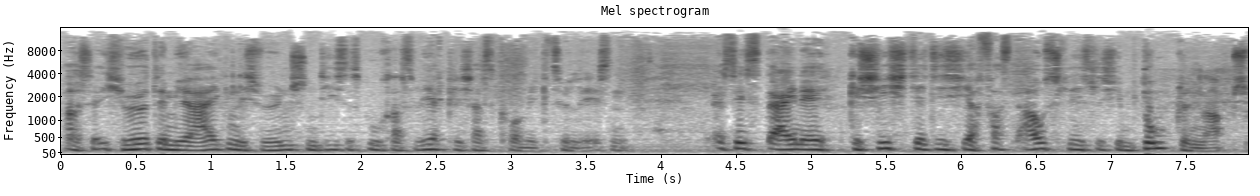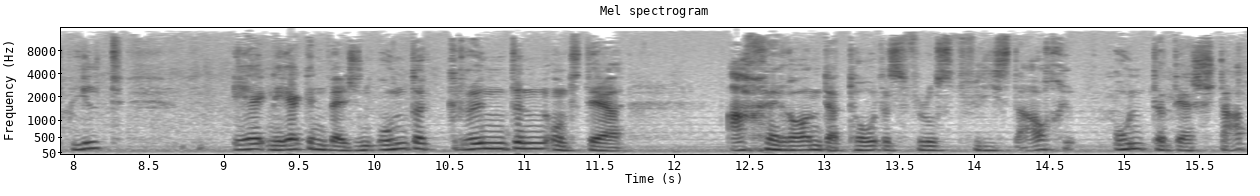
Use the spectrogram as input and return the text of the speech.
Also ich würde mir eigentlich wünschen, dieses Buch als wirklich als Comic zu lesen. Es ist eine Geschichte, die sich ja fast ausschließlich im Dunkeln abspielt in irgendwelchen Untergründen und der Acheron, der Todesfluss, fließt auch unter der Stadt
